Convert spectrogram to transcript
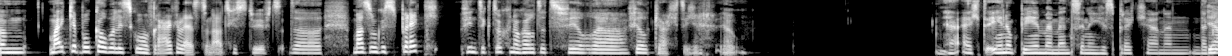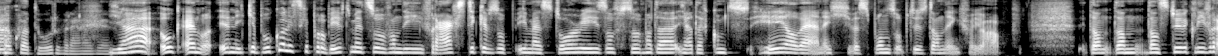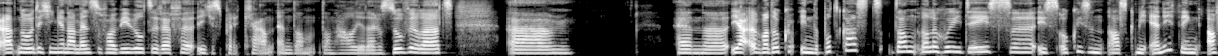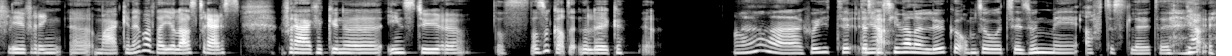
Um, maar ik heb ook al wel eens gewoon vragenlijsten uitgestuurd. Maar zo'n gesprek vind ik toch nog altijd veel, veel krachtiger. Ja. Ja, echt één op één met mensen in gesprek gaan en dat kan ook wat doorvragen. Ja, ook. En, en ik heb ook wel eens geprobeerd met zo van die vraagstickers op in mijn stories of zo, maar dat, ja, daar komt heel weinig respons op. Dus dan denk ik van ja, dan, dan, dan stuur ik liever uitnodigingen naar mensen van wie wilt er even in gesprek gaan. En dan, dan haal je daar zoveel uit. Um, en uh, ja, wat ook in de podcast dan wel een goed idee is, uh, is ook eens een Ask Me Anything aflevering uh, maken, hè, waar dat je luisteraars vragen kunnen insturen. Dat is, dat is ook altijd een leuke. Ja. Ah, goede tip. Dat is ja. misschien wel een leuke om zo het seizoen mee af te sluiten. Ja.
